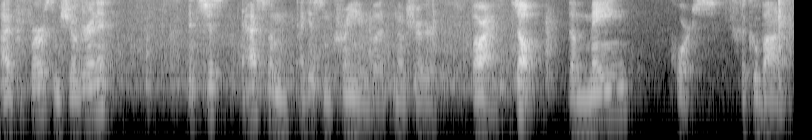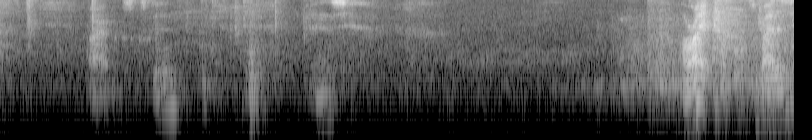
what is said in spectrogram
I prefer some sugar in it. It's, it's just, it has some, I guess, some cream, but no sugar. Alright, so, the main course, the Cubano. Alright, this looks good. Yes. Alright, let's try this.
